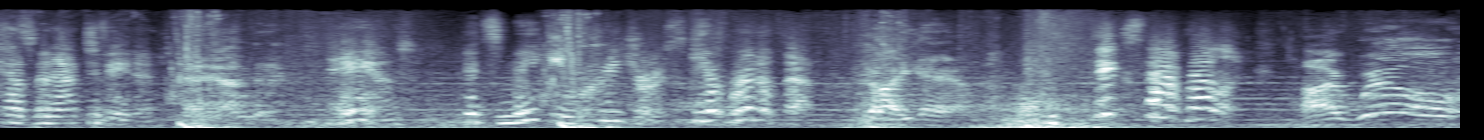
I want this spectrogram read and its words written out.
Relic has been activated. And And it's making creatures. Get rid of them. I am. Fix that relic. I will.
